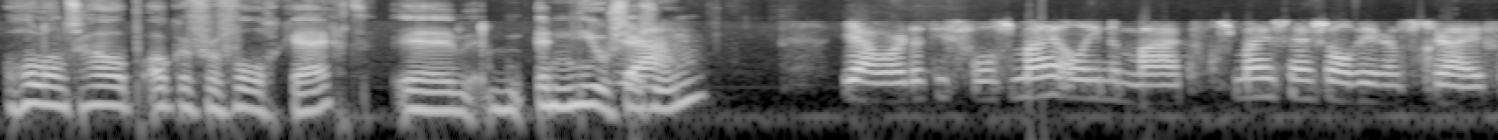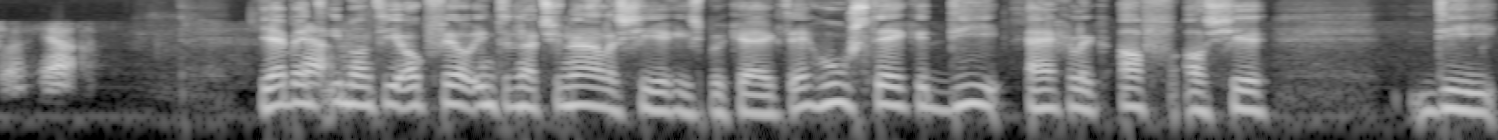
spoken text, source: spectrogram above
Hollands Hoop ook een vervolg krijgt? een nieuw seizoen? Ja. ja hoor, dat is volgens mij al in de maak. Volgens mij zijn ze alweer aan het schrijven, ja. Jij bent Ja. iemand die ook veel internationale series bekijkt. Hè? Hoe steken die eigenlijk af als je die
